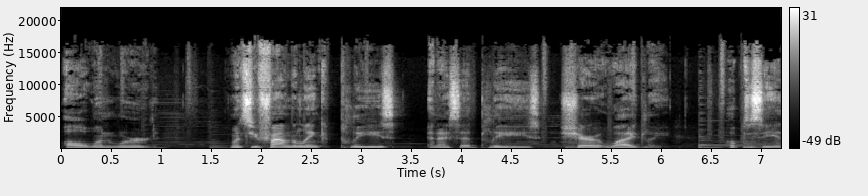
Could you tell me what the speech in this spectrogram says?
all one word. Once you've found the link, please, and I said please, share it widely. Hope to see you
